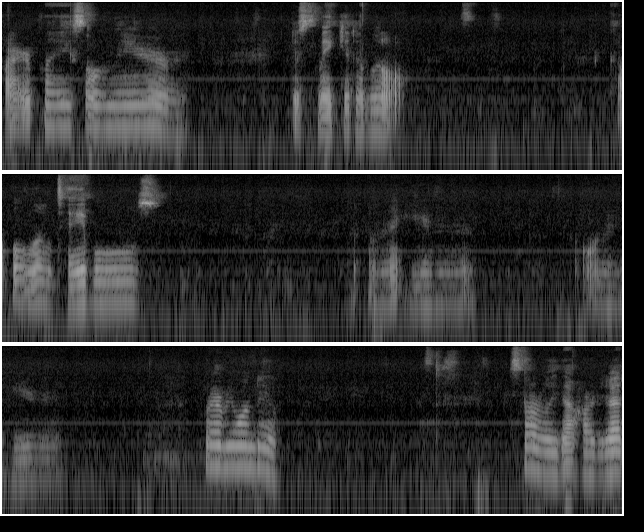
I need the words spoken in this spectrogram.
fireplace on there or just make it a little couple little tables. One right here, one right here. Whatever you want to do it's not really that hard to, de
